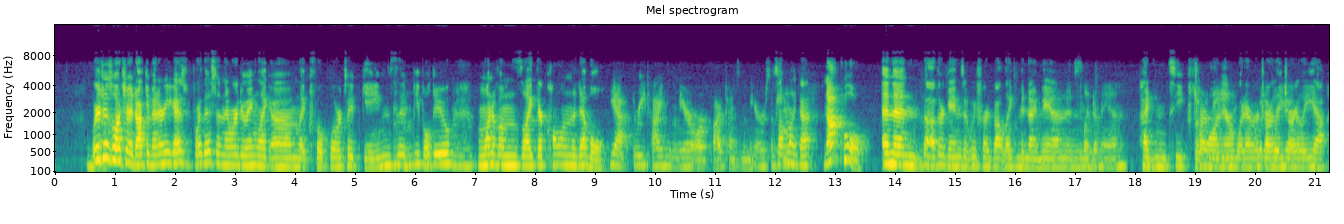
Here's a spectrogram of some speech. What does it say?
We were No. just watching a documentary, you guys, before this, and they were doing like um like folklore type games Mhm. that people do. Mhm. One of them's like they're calling the devil, yeah three times in the mirror or five times in the mirror or something something like that. not cool And then the other games that we've heard about, like Midnight Man and slender man Hide and Seek for Charlie, one or whatever, whatever, Charlie, yeah. Charlie, yeah.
